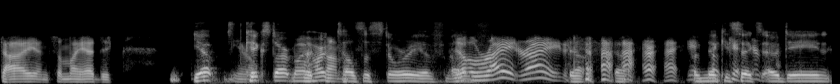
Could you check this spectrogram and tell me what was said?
die and somebody had to Yep, You know, Kickstart My Heart tells the story of of, oh right right yeah, yeah. Right, of Nikki okay. Sixx Odine,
